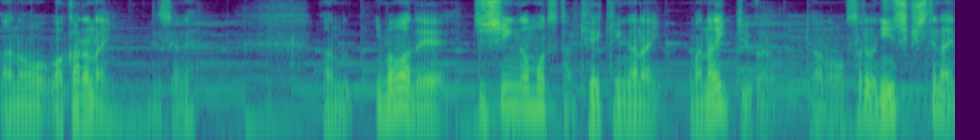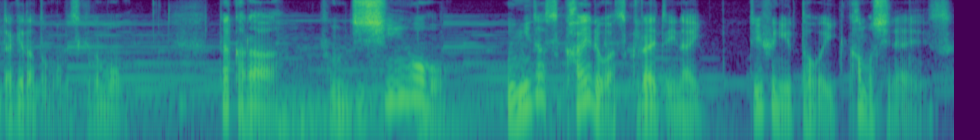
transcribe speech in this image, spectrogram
あの、わからないですよね。あの今まで自信が持てた経験がない、まあ、ないっていうかあの、それを認識してないだけだと思うんですけども、だから、その自信を生み出す回路が作られていないっていうふうに言った方がいいかもしれないです。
